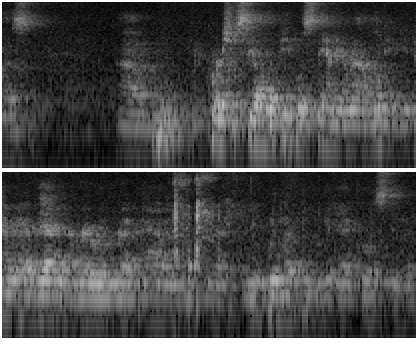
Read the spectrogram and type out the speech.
was. Um, and of course, you see all the people standing around looking. You'd never have that in a railroad wreck now. You, uh, you wouldn't let people get that close to it.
